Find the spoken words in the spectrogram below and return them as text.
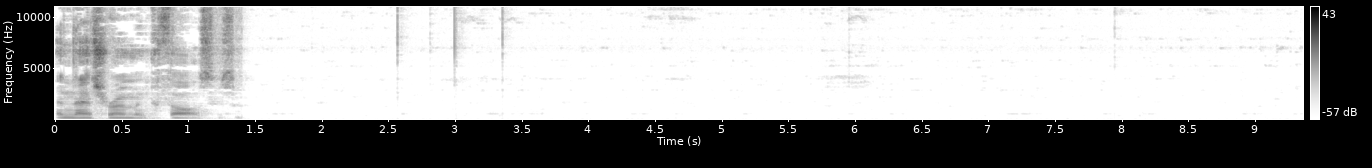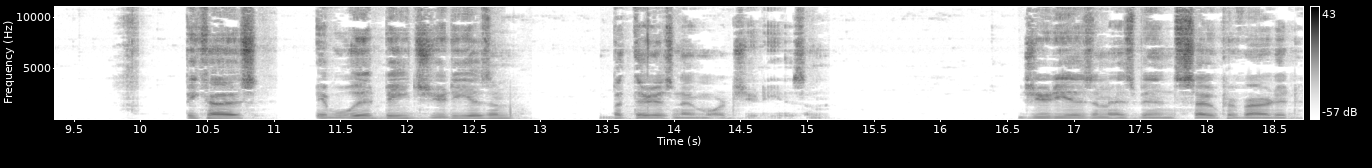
and that's Roman Catholicism. Because it would be Judaism, but there is no more Judaism. Judaism has been so perverted.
